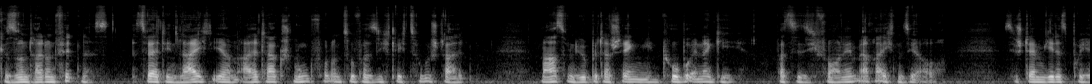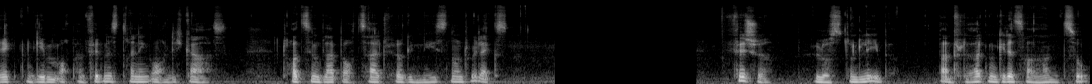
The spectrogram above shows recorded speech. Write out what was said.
Gesundheit und Fitness. Es fällt ihnen leicht, ihren Alltag schwungvoll und zuversichtlich zu gestalten. Mars und Jupiter schenken ihnen Turboenergie. Was sie sich vornehmen, erreichen sie auch. Sie stemmen jedes Projekt und geben auch beim Fitnesstraining ordentlich Gas. Trotzdem bleibt auch Zeit für Genießen und Relaxen. Fische, Lust und Liebe. Beim Flirten geht es rasant zu.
